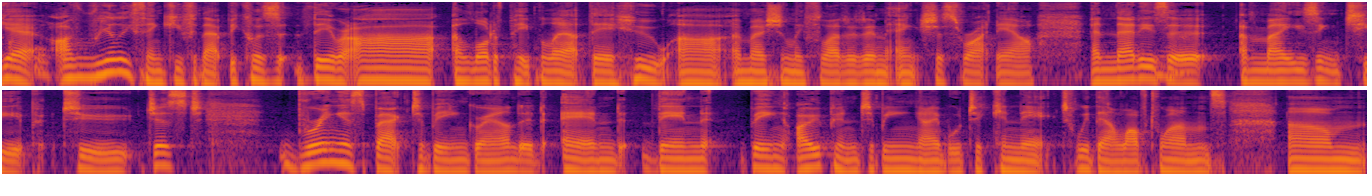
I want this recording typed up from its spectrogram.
yeah, I really thank you for that because there are a lot of people out there who are emotionally flooded and anxious right now, and that is a amazing tip to just bring us back to being grounded and then being open to being able to connect with our loved ones. Um,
